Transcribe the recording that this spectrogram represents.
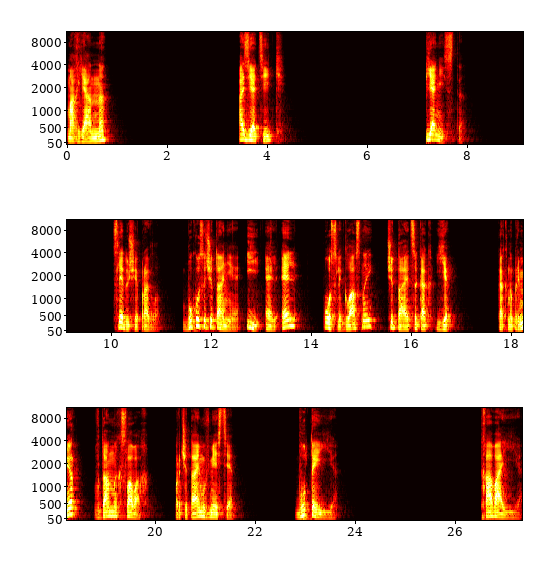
Marianne. Asiatique. Пианист. Следующее правило. Буквосочетание ИЛЛ после гласной читается как Е. Как, например, в данных словах. Прочитаем вместе. Бутейе. Travail.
